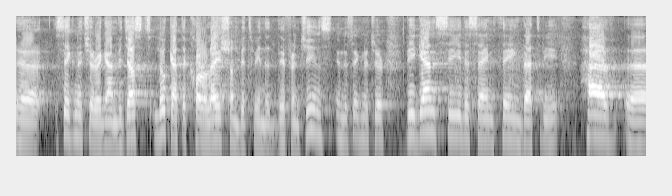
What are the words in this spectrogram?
uh, signature again, we just look at the correlation between the different genes in the signature, we again see the same thing that we have uh,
